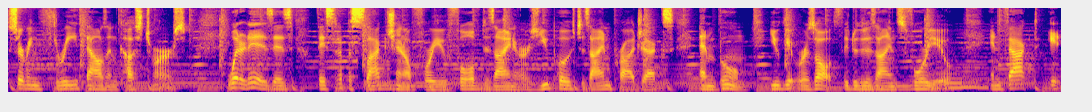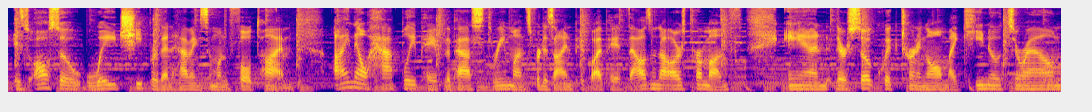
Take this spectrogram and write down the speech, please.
serving 3,000 customers. What it is is they set up a Slack channel for you full of designers. You post design projects, and boom, you get results. They do the designs for you. In fact, fact, it is also way cheaper than having someone full time. I now happily pay for the past three months for Design Pickle. I pay $1,000 per month, and they're so quick turning all my keynotes around,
